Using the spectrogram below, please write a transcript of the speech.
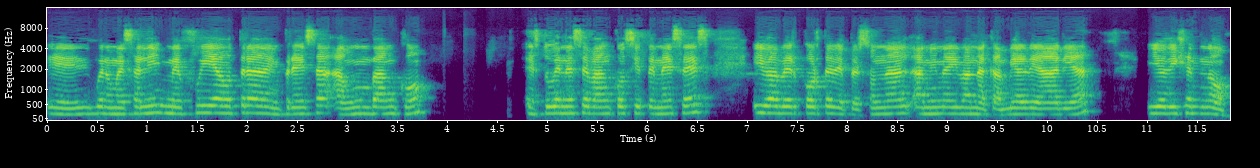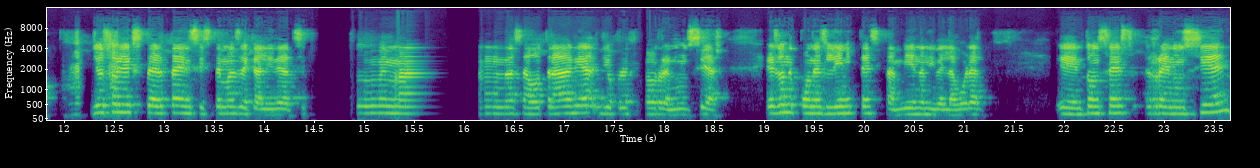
Eh, bueno, me salí, me fui a otra empresa, a un banco, Estuve en ese banco siete meses, iba a haber corte de personal, a mí me iban a cambiar de área y yo dije, no, yo soy experta en sistemas de calidad. Si tú me mandas a otra área, yo prefiero renunciar. Es donde pones límites también a nivel laboral. Entonces renuncié,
